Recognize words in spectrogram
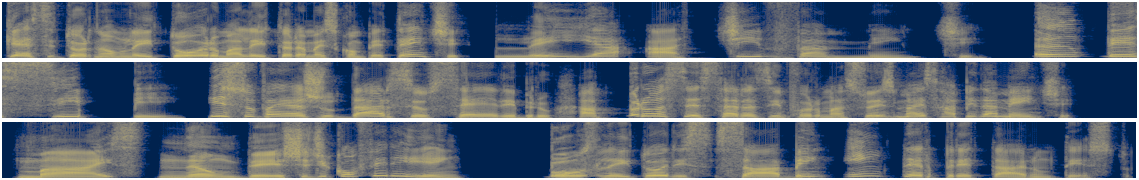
Quer se tornar um leitor, uma leitora mais competente? Leia ativamente. Antecipe! Isso vai ajudar seu cérebro a processar as informações mais rapidamente. Mas não deixe de conferir, hein? Bons leitores sabem interpretar um texto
